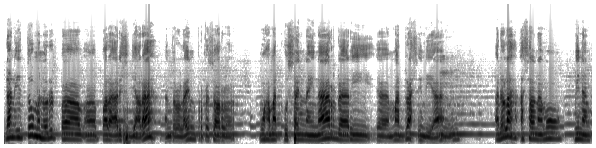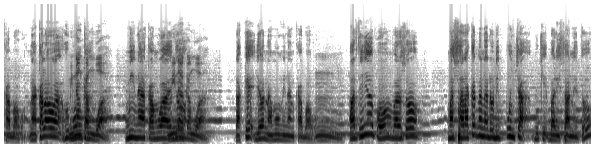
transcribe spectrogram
Dan itu menurut eh, eh, para ahli sejarah, antara lain Profesor Muhammad Hussein Nainar dari eh, Madras, India, Hmm. adalah asal nama Minangkabau. Nah, kalau hubungkan Minangkambua. Minangkabau itu, Minangkambua. Rakek jo nama Minangkabau. Hmm. Artinya apa? Barso masyarakat yang ada di puncak Bukit Barisan itu,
